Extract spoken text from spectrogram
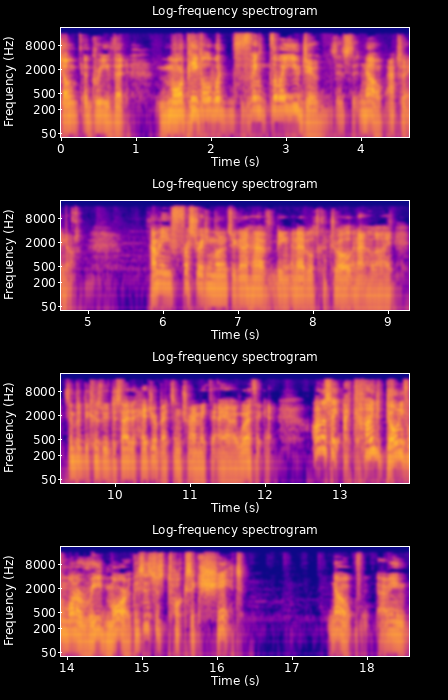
don't agree that more people would think the way you do. It's, no, absolutely not. How many frustrating moments are we going to have being unable to control an ally simply because we've decided to hedge our bets and try and make the AI worth it again? Honestly, I kind of don't even want to read more. This is just toxic shit. No, I mean,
